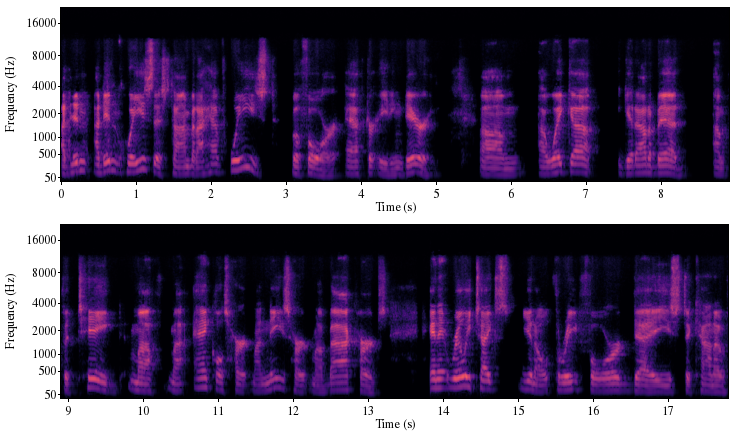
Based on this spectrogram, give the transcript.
I didn't I didn't wheeze this time, but I have wheezed before after eating dairy. Um, I wake up, get out of bed, I'm fatigued, my my ankles hurt, my knees hurt, my back hurts. And it really takes, you know, three, four days to kind of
